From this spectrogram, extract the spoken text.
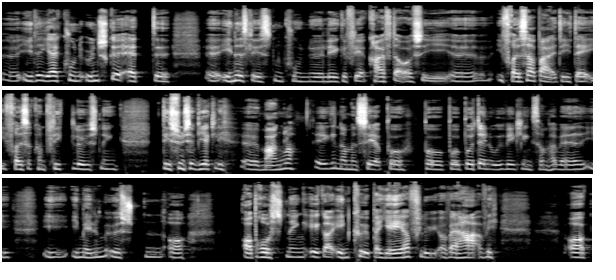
øh, i det. Jeg kunne ønske, at øh, øh enhedslisten kunne øh, lægge flere kræfter også i, øh, i fredsarbejde i dag, i freds- og konfliktløsning. Det synes jeg virkelig øh, mangler, ikke når man ser på, på, på, på den udvikling, som har været i, i, i Mellemøsten og oprustning, ikke og indkøb af jægerfly, og hvad har vi? Og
